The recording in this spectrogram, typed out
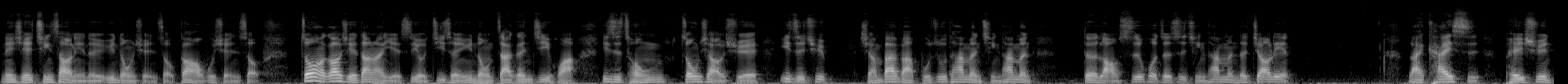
那些青少年的运动选手、高尔夫选手。中华高协当然也是有基层运动扎根计划，一直从中小学一直去想办法补助他们，请他们的老师或者是请他们的教练来开始培训，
